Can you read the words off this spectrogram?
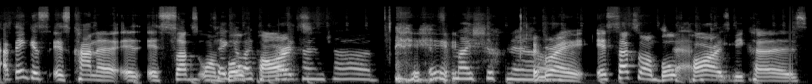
I think it's it's kind of it, it sucks on Take it both like parts. a job. It's my shift now. Right. It sucks on both parts because,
